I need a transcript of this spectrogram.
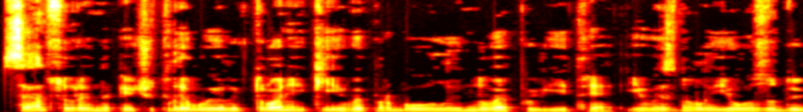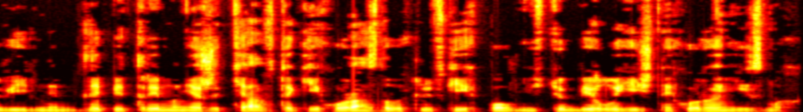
Сенсори напівчутливої електроніки випробували нове повітря і визнали його задовільним для підтримання життя в таких уразливих людських повністю біологічних організмах.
